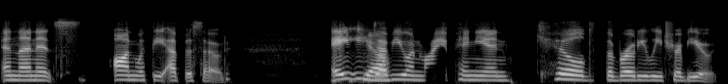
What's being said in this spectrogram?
and then it's on with the episode. AEW, in my opinion, killed the Brodie Lee tribute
